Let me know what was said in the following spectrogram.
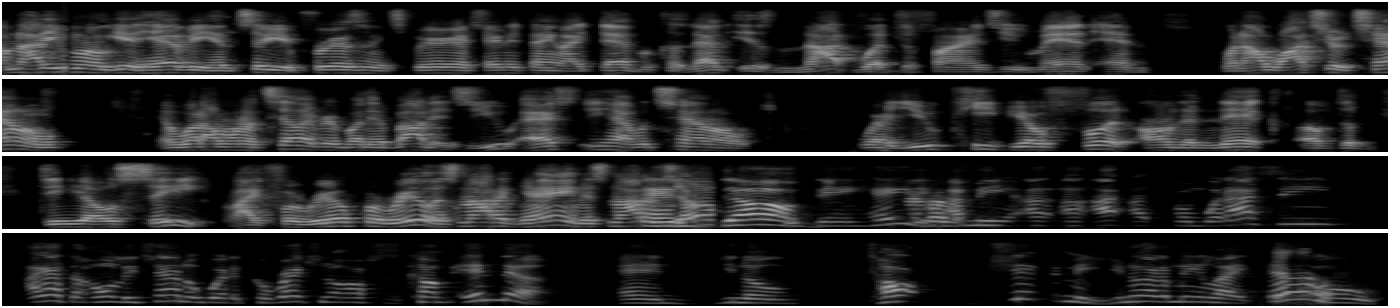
I'm not even gonna get heavy into your prison experience or anything like that because that is not what defines you, man. And when I watch your channel and what I want to tell everybody about is you actually have a channel where you keep your foot on the neck of the DOC. Like for real, for real. It's not a game. It's not and a joke. Dog, they hate it. Uh-huh. I mean, I, I, I, from what I see, I got the only channel where the correctional officers come in there and you know talk shit to me. You know what I mean? Like, yeah. oh,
